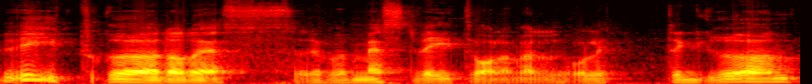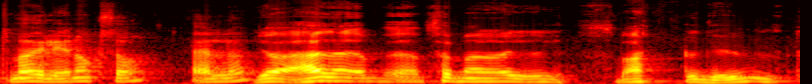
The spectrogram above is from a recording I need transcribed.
vitröda dress. Det var mest vit var den väl och lite grönt möjligen också. Eller? Ja, för man svart och gult.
